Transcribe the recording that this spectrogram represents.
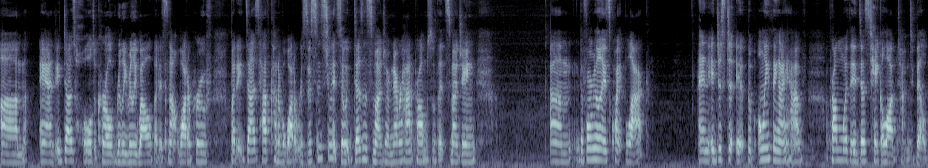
Um, and it does hold a curl really, really well, but it's not waterproof. But it does have kind of a water resistance to it, so it doesn't smudge. I've never had problems with it smudging. Um, the formula is quite black, and it just it, the only thing I have a problem with it does take a lot of time to build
